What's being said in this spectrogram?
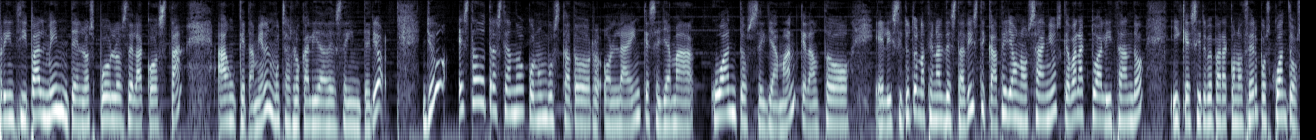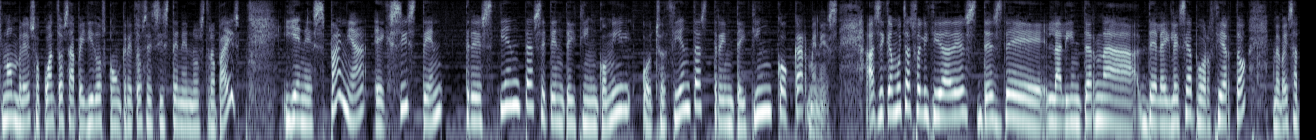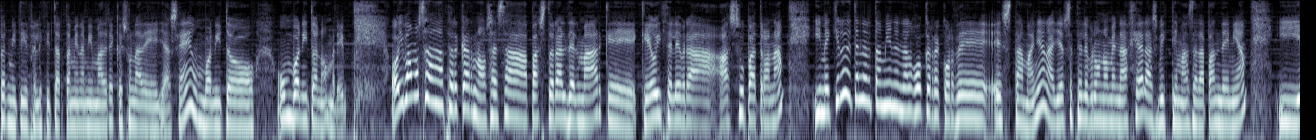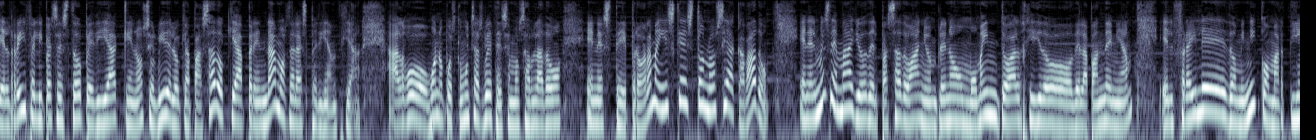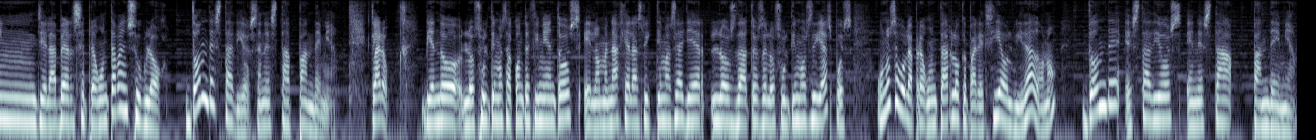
Principalmente en los pueblos de la costa, aunque también en muchas localidades de interior. Yo he estado trasteando con un buscador online que se llama ¿Cuántos se llaman? que lanzó el Instituto Nacional de Estadística hace ya unos años, que van actualizando y que sirve para conocer pues cuántos nombres o cuántos apellidos concretos existen en nuestro país. Y en España existen 375.835 Cármenes. Así que muchas felicidades desde la linterna de la iglesia. Por cierto, me vais a permitir felicitar también a mi madre, que es una de ellas, ¿eh? un, bonito, un bonito nombre. Hoy vamos a acercarnos a esa pastoral del mar que, que hoy celebra a su patrona y me quiero detener también en algo que recordé esta mañana. Ayer se celebró un homenaje a las víctimas de la pandemia y el rey Felipe VI pedía que no se olvide lo que ha pasado, que aprenda aprendamos de la experiencia. Algo, bueno, pues que muchas veces hemos hablado en este programa y es que esto no se ha acabado. En el mes de mayo del pasado año, en pleno momento álgido de la pandemia, el fraile dominico Martín Gelabert se preguntaba en su blog, ¿Dónde está Dios en esta pandemia? Claro, viendo los últimos acontecimientos, el homenaje a las víctimas de ayer, los datos de los últimos días, pues uno se vuelve a preguntar lo que parecía olvidado, ¿no? ¿Dónde está Dios en esta pandemia?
